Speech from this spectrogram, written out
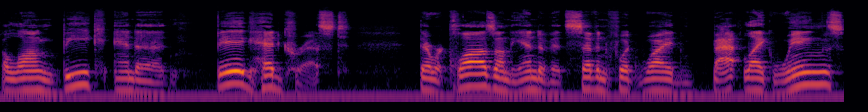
a long beak, and a big head crest. There were claws on the end of its seven foot wide bat like wings,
